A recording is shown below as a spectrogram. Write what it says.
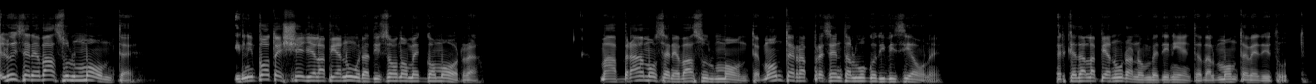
E lui se ne va sul monte. Il nipote sceglie la pianura di Sodoma e Gomorra, ma Abramo se ne va sul monte. Monte rappresenta luogo di visione, perché dalla pianura non vedi niente, dal monte vedi tutto.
